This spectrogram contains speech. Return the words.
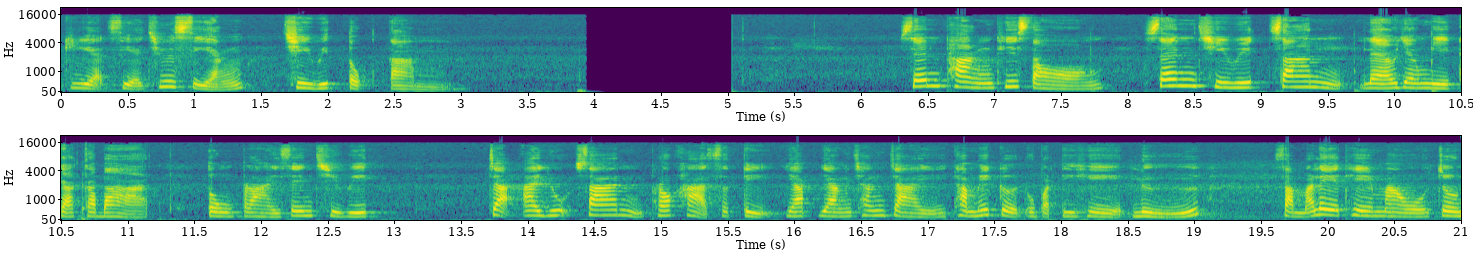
เกียรติ เสียชื่อเสียง ชีวิตตกต่ำ เส้นพังที่สองเส้นชีวิตสั้นแล้วยังมีกากบาท ตรงปลายเส้นชีวิต จะอายุสั้นเพราะขาดสติยับยั้งชั่งใจทำให้เกิดอุบัติเหตุหรือสัมมาเลเทเมาจน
